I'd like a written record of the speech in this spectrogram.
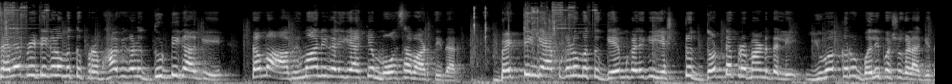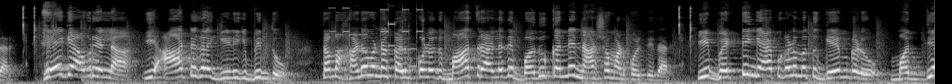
ಸೆಲೆಬ್ರಿಟಿಗಳು ಮತ್ತು ಪ್ರಭಾವಿಗಳು ದುಡ್ಡಿಗಾಗಿ ತಮ್ಮ ಅಭಿಮಾನಿಗಳಿಗೆ ಯಾಕೆ ಮೋಸ ಮಾಡ್ತಿದ್ದಾರೆ? ಬೆಟ್ಟಿಂಗ್ ಆ್ಯಪ್ಗಳು ಮತ್ತು ಗೇಮ್ಗಳಿಗೆ ಎಷ್ಟು ದೊಡ್ಡ ಪ್ರಮಾಣದಲ್ಲಿ ಯುವಕರು ಬಲಿಪಶುಗಳಾಗಿದ್ದಾರೆ? ಹೇಗೆ ಅವರೆಲ್ಲ ಈ ಆಟಗಳ ಗೀಳಿಗೆ ಬಿದ್ದು ತಮ್ಮ ಹಣವನ್ನು ಕಳೆದುಕೊಳ್ಳೋದು ಮಾತ್ರ ಅಲ್ಲದೆ ಬದುಕನ್ನೇ ನಾಶ ಮಾಡ್ಕೊಳ್ತಿದ್ದಾರೆ. ಈ ಬೆಟ್ಟಿಂಗ್ ಆ್ಯಪ್ಗಳು ಮತ್ತು ಗೇಮ್ಗಳು ಮದ್ಯ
